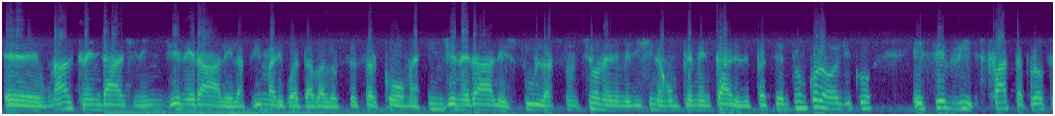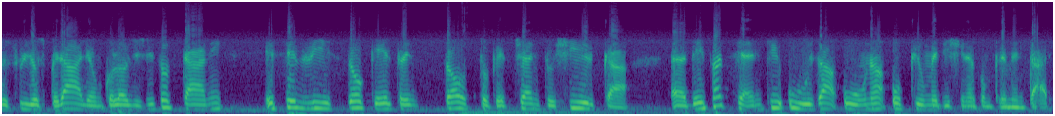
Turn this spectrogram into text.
eh, un'altra indagine in generale, la prima riguardava l'osteosarcoma, in generale sull'assunzione delle medicine complementari del paziente oncologico e si è vi- fatta proprio sugli ospedali oncologici toscani e si è visto che il 38% circa eh, dei pazienti usa una o più medicine complementari.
